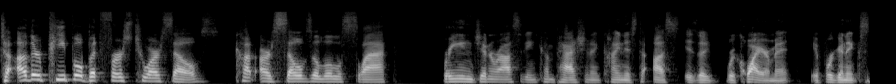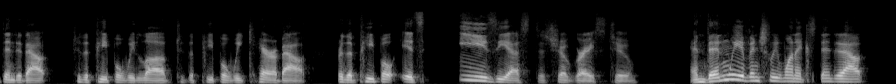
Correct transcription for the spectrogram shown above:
to other people, but first to ourselves. Cut ourselves a little slack. Bringing generosity and compassion and kindness to us is a requirement if we're going to extend it out to the people we love, to the people we care about, for the people it's easiest to show grace to. And then we eventually want to extend it out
